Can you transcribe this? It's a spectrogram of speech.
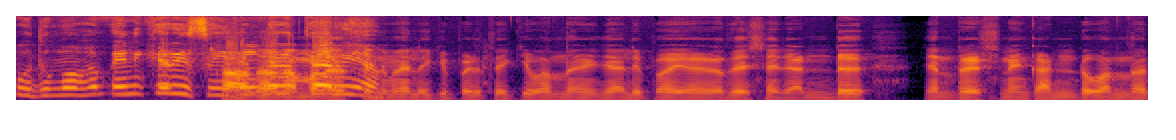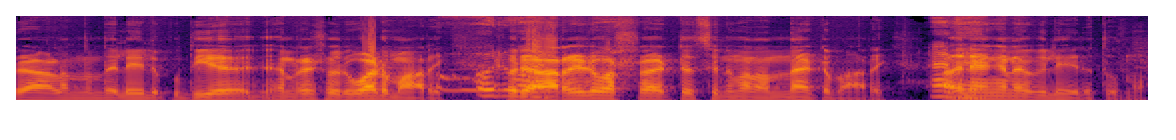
പുതുമുഖം എനിക്കറിയാം സിനിമയിലേക്ക് ഇപ്പോഴത്തേക്ക് വന്നു കഴിഞ്ഞാൽ ഇപ്പോൾ ഏകദേശം രണ്ട് ജനറേഷനെയും കണ്ടുവന്ന ഒരാളെന്ന നിലയിൽ പുതിയ ജനറേഷൻ ഒരുപാട് മാറി. ഒരു ആറേഴ് വർഷമായിട്ട് സിനിമ നന്നായിട്ട് മാറി. അതിനെങ്ങനെ വിലയിരുത്തുന്നു?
